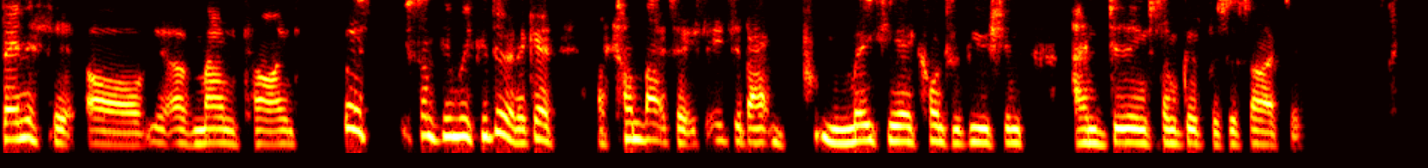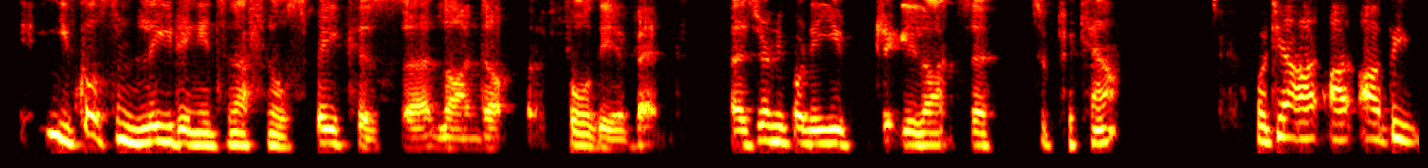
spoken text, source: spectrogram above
benefit of, you know, of mankind it's something we could do. And again, I come back to it, it's, it's about making a contribution and doing some good for society. You've got some leading international speakers uh, lined up for the event. Is there anybody you particularly like to, to pick out? Well, yeah, I, will be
